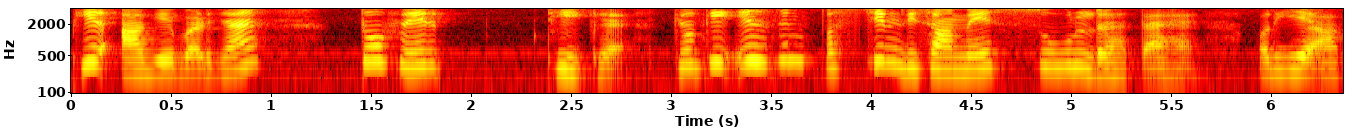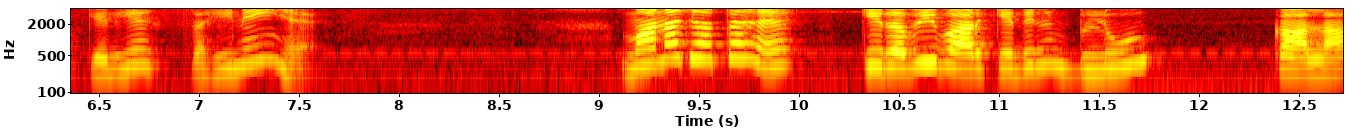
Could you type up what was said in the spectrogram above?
फिर आगे बढ़ जाएँ तो फिर ठीक है, क्योंकि इस दिन पश्चिम दिशा में सूल रहता है और ये आपके लिए सही नहीं है। माना जाता है कि रविवार के दिन ब्लू, काला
